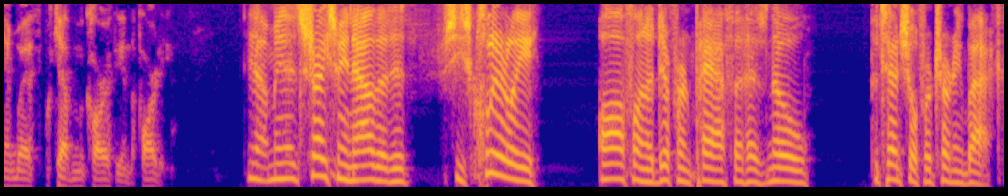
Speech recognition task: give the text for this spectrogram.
and with Kevin McCarthy and the party. Yeah, I mean, it strikes me now that it she's clearly off on a different path that has no potential for turning back.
